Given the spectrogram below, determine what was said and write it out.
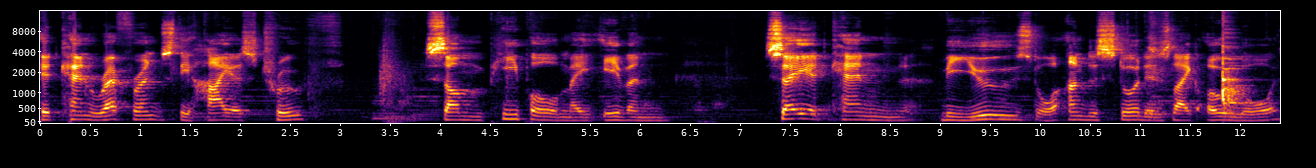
it can reference the highest truth. Some people may even say it can be used or understood as like, oh Lord.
